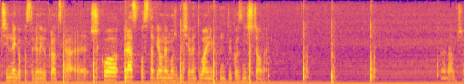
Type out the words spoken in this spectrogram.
czy innego postawionego klocka. E, szkło raz postawione może być ewentualnie potem tylko zniszczone. No dobrze.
